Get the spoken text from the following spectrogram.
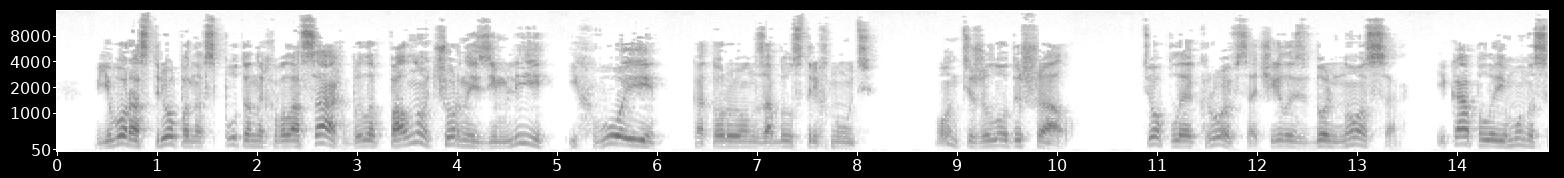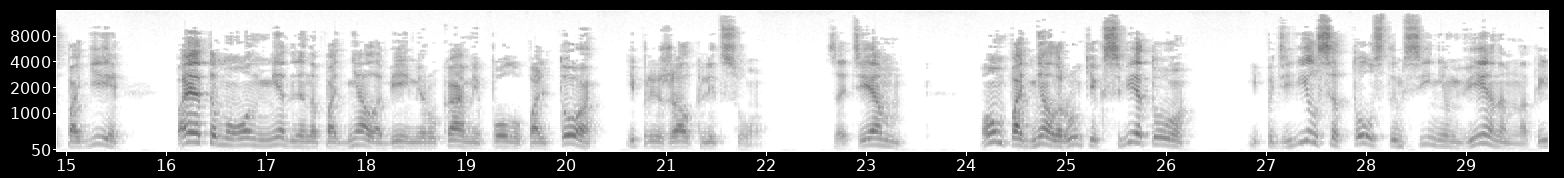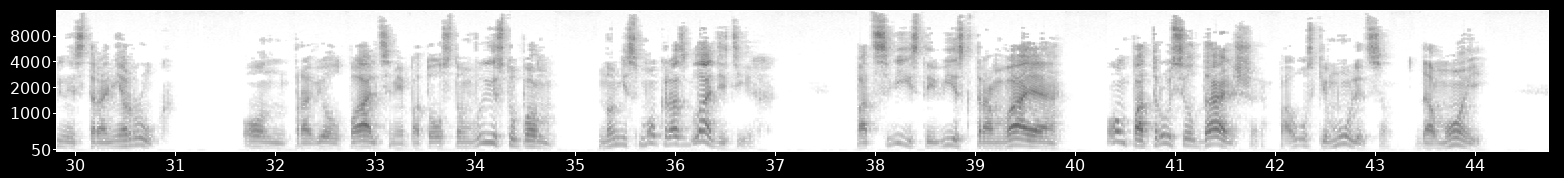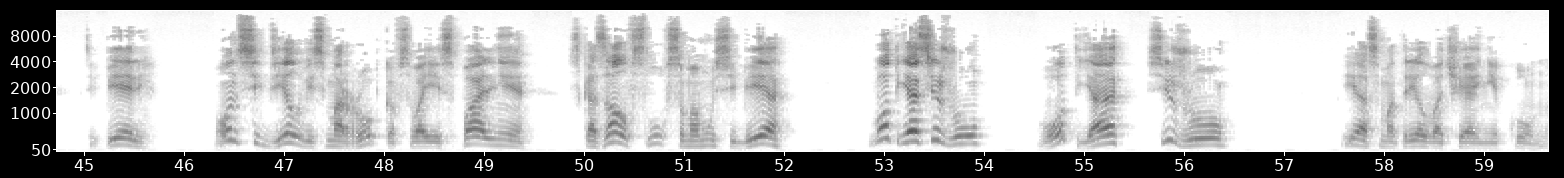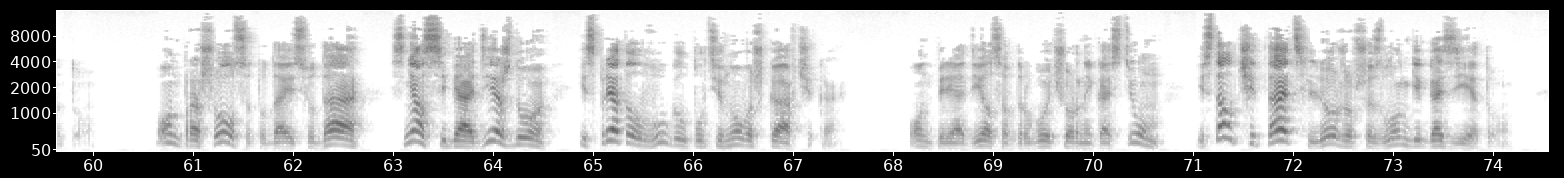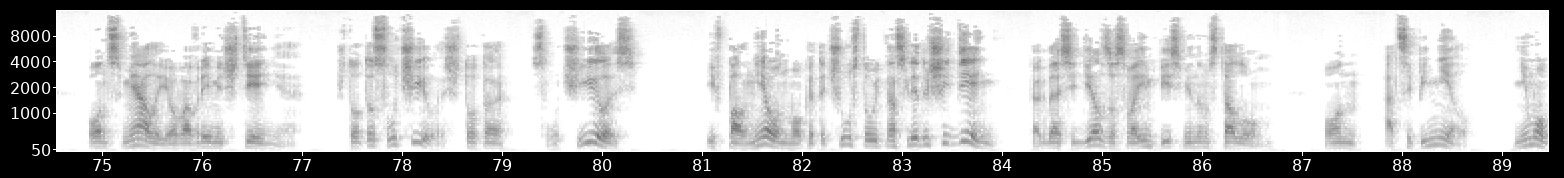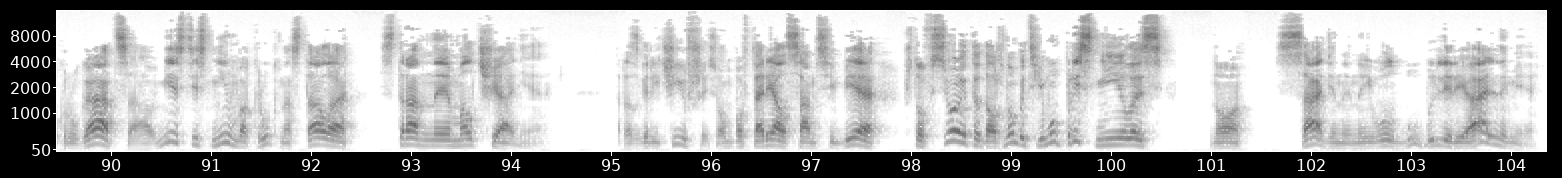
его растрепанных, спутанных волосах было полно черной земли и хвои, которую он забыл стряхнуть. Он тяжело дышал. Теплая кровь сочилась вдоль носа и капала ему на сапоги, поэтому он медленно поднял обеими руками полу пальто и прижал к лицу. Затем он поднял руки к свету и подивился толстым синим венам на тыльной стороне рук. Он провел пальцами по толстым выступам, но не смог разгладить их. Под свист и визг трамвая он потрусил дальше, по узким улицам, домой. Теперь он сидел весьма робко в своей спальне, сказал вслух самому себе, «Вот я сижу, вот я сижу» и осмотрел в отчаянии комнату. Он прошелся туда и сюда, снял с себя одежду и спрятал в угол платяного шкафчика. Он переоделся в другой черный костюм и стал читать, лежа в шезлонге, газету. Он смял ее во время чтения. Что-то случилось, что-то случилось. И вполне он мог это чувствовать на следующий день, когда сидел за своим письменным столом. Он оцепенел, не мог ругаться, а вместе с ним вокруг настало странное молчание. Разгорячившись, он повторял сам себе, что все это должно быть ему приснилось, но ссадины на его лбу были реальными.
